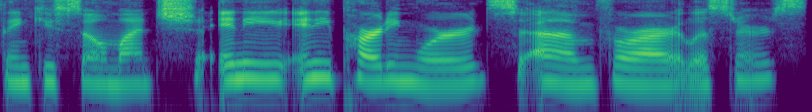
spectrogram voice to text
Thank you so much. Any any parting words um, for our listeners?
